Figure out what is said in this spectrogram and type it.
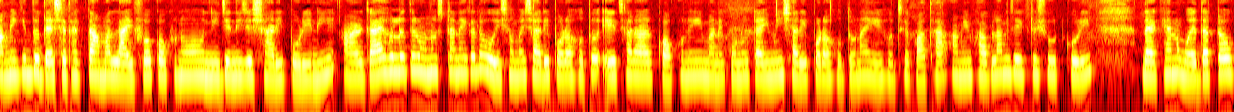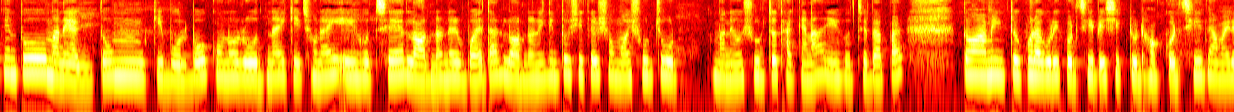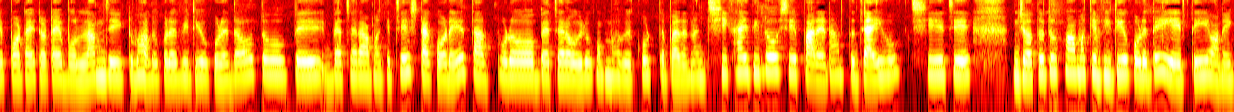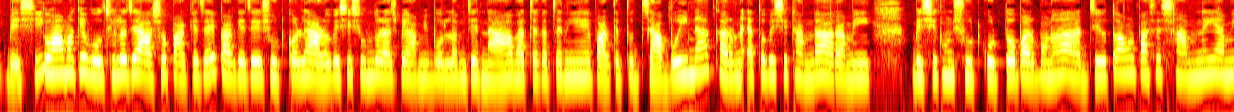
আমি কিন্তু দেশে থাকতে আমার লাইফেও কখনো নিজে নিজে শাড়ি পরিনি। আর গায়ে হলুদের অনুষ্ঠানে গেলে ওই সময় শাড়ি পরা হতো। এছাড়া আর কখনোই মানে কোনো টাইমেই শাড়ি পরা হতো না, এই হচ্ছে কথা। আমি ভাবলাম যে একটু শ্যুট করি। দেখেন ওয়েদারটাও কিন্তু মানে একদম কি বলব, কোনো রোদ নাই, কিছু নাই, এই হচ্ছে লন্ডনের ওয়েদার লন্ডনে কিন্তু শীতের সময় সূর্য মানে ও সূর্য থাকে না, এই হচ্ছে ব্যাপার। তো আমি একটু ঘোরাঘুরি করছি, বেশি একটু ঢক করছি। যে আমার পটায় টটায় বললাম যে, একটু ভালো করে ভিডিও করে দাও। তো বেচারা আমাকে চেষ্টা করে, তারপরও বেচারা ওই ভাবে করতে পারে না। শিখাই দিলেও সে পারে না। তো যাই হোক, সে যে যতটুকু আমাকে ভিডিও করে দেয়, এতেই অনেক বেশি। তো আমাকে বলছিল যে, আসো পার্কে যাই। পার্কে যেয়ে শ্যুট করলে আরও বেশি সুন্দর আসবে। আমি বললাম যে, না বাচ্চা কাচ্চা নিয়ে পার্কে তো যাবই না, কারণ এত বেশি ঠান্ডা, আর আমি বেশিক্ষণ শ্যুট করতেও পারব না। আর যেহেতু আমার পাশের সামনেই আমি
